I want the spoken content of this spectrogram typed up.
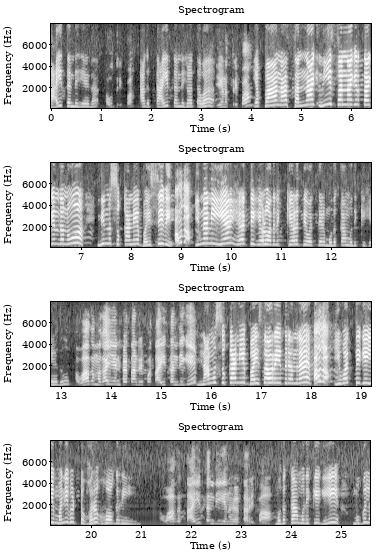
ತಾಯಿ ತಂದೆ ಹೇಳ್ದ. ಹೌದ್ರಿಪ್ಪ. ಆಗ ತಾಯಿ ತಂದೆ ಹೇಳ್ತಾವ ಏನತ್ರಿಪ್ಪ? ಯಪ್ಪ ನಾ ಸಣ್ಣಾಗಿ ನೀ ಸಣ್ಣಾಗಿರ್ತಾಗಿಂದನು ನಿನ್ನ ಸುಖಾನೇ ಬಯಸಿವಿ. ಇನ್ನ ನೀ ಏನ್ ಹೇಳ್ತಿ ಹೇಳು ಅದನ್ನ ಕೇಳ್ತೀವಿ ಅಂತೇಳಿ ಮುದುಕ ಮುದುಕಿ ಹೇಳುದು. ಅವಾಗ ಮಗ ಏನ್ ಹೇಳ್ತಾನ್ರಿಪ್ಪ ತಾಯಿ ತಂದಿಗೆ? ನಮ್ಮ ಸುಖ ನೀ ಬಯಸವ್ರ ಇದ್ರಿ ಅಂದ್ರ ಹೌದಾ. ಇವತ್ತಿಗೆ ಈ ಮನಿ ಬಿಟ್ಟು ಹೊರಗ್ ಹೋಗ್ರಿ. ಅವಾಗ ತಾಯಿ ತಂದಿ ಏನು ಹೇಳ್ತಾರಿಪ್ಪ? ಮುದುಕ ಮುದುಕಿಗಿ ಮುಗುಲ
